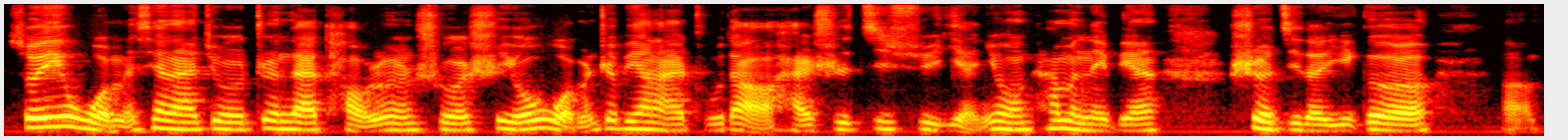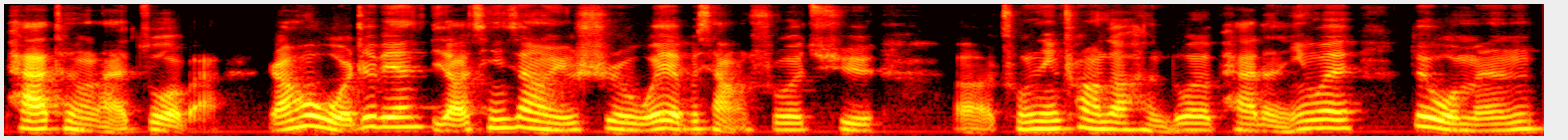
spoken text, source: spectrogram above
所以我们现在就正在讨论，说是由我们这边来主导，还是继续沿用他们那边设计的一个呃 pattern 来做吧。然后我这边比较倾向于是，我也不想说去。呃，重新创造很多的 pattern，因为对我们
